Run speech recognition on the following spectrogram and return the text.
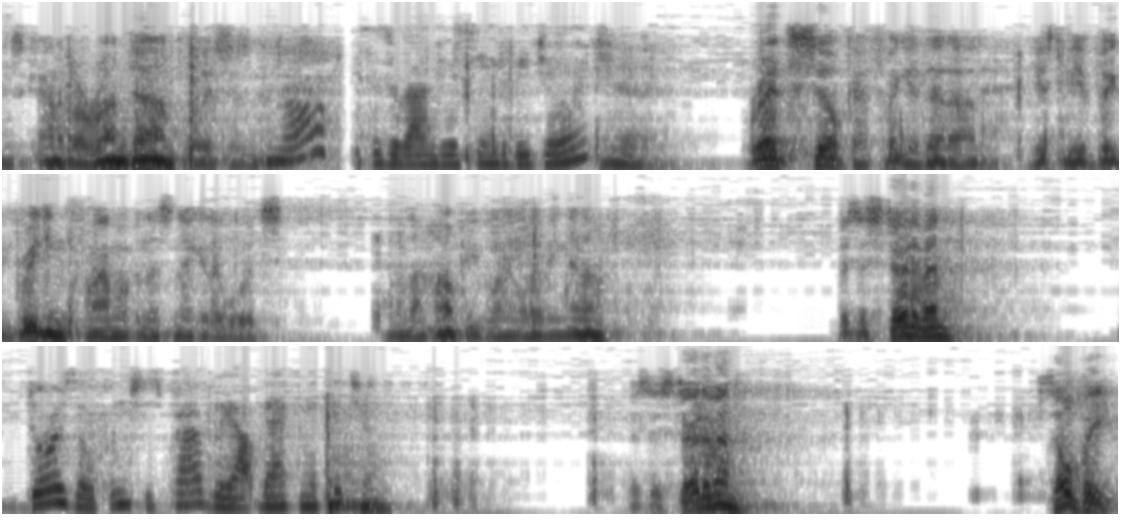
It's kind of a run-down place, isn't it? All places around here seem to be, George. Yeah. Red Silk, I figured that out. Used to be a big breeding farm up in this neck of the woods. I don't know how people earn a living now. Mrs. Sturdivant. Door's open. She's probably out back in the kitchen. Mm. Mrs. Sturdivant. Sophie.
